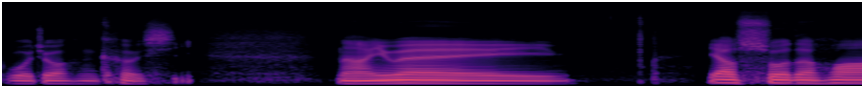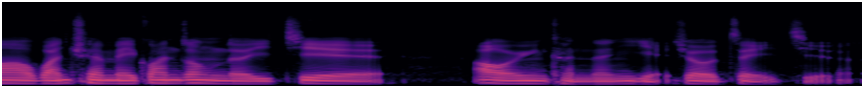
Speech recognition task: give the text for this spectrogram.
不过就很可惜。那因为要说的话，完全没观众的一届奥运，可能也就这一届了。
